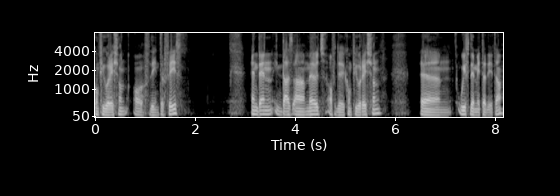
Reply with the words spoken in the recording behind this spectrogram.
configuration of the interface. And then it does a merge of the configuration um, with the metadata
